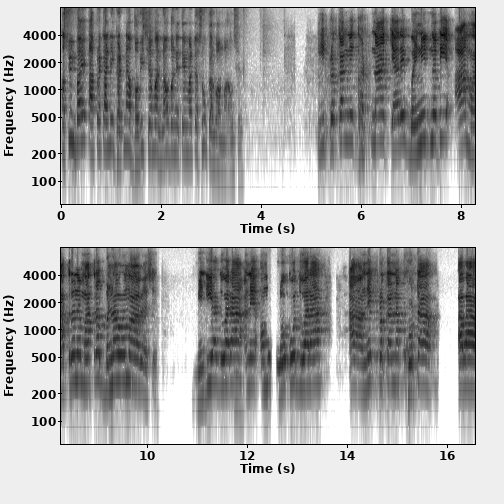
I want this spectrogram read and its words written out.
અશ્વિનભાઈ આ પ્રકારની ઘટના ભવિષ્યમાં ન બને તે માટે શું કરવામાં આવશે? એ પ્રકારની ઘટના ક્યારે બની જ નથી આ માત્ર ને માત્ર બનાવવામાં આવે છે. મીડિયા દ્વારા અને અમુક લોકો દ્વારા આ અનેક પ્રકારના ખોટા આવા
